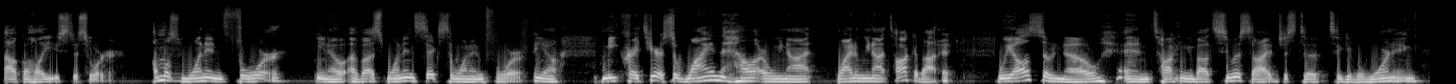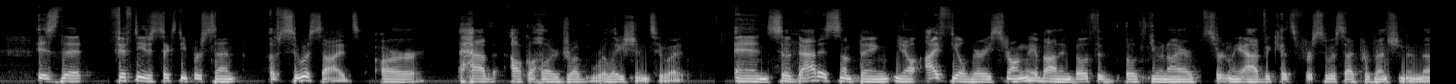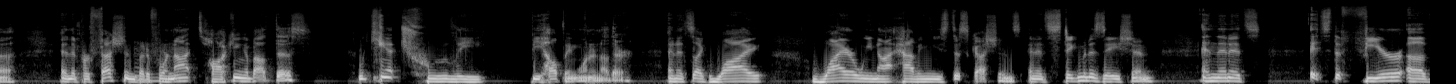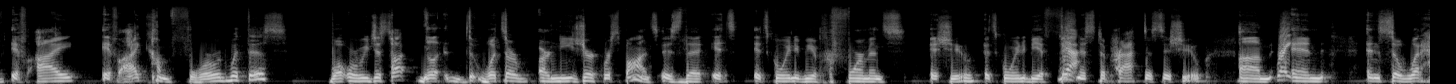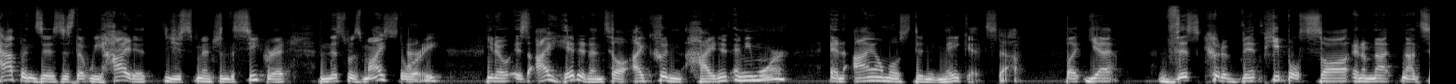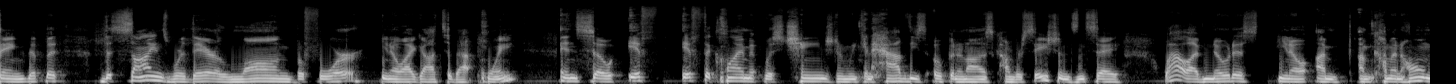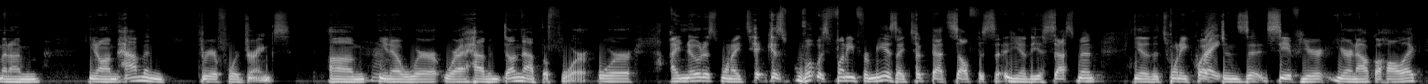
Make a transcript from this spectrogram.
alcohol use disorder. Almost one in four, you know, of us, one in six to one in four, you know, meet criteria. So why in the hell are we not, why do we not talk about it? We also know, and talking about suicide, just to, to give a warning, is that 50 to 60% of suicides are have alcohol or drug relation to it. And so mm-hmm. that is something, you know, I feel very strongly about and both of, both you and I are certainly advocates for suicide prevention in the in the profession, but if we're mm-hmm. not talking about this, we can't truly be helping one another. And it's like why why are we not having these discussions? And it's stigmatization and then it's it's the fear of if I if I come forward with this, what were we just taught What's our, our knee jerk response is that it's it's going to be a performance issue. It's going to be a Yeah. fitness to practice issue. Um, Right. And and so what happens is is that we hide it. You mentioned the secret, and this was my story. You know, is I hid it until I couldn't hide it anymore, and I almost didn't make it, Steph. But yet, this could have been. People saw, and I'm not not saying that, but the signs were there long before you know I got to that point. And so if if the climate was changed and we can have these open and honest conversations and say, wow, I've noticed, you know, I'm I'm coming home and I'm, you know, I'm having three or four drinks. Um, you know, where where I haven't done that before. Or I noticed when I take because what was funny for me is I took that self you know, the assessment, you know, the 20 questions to see if you're you're an alcoholic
